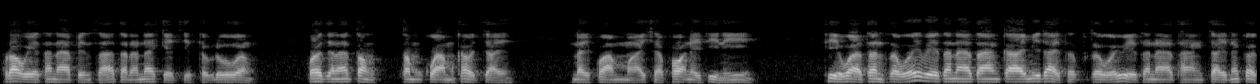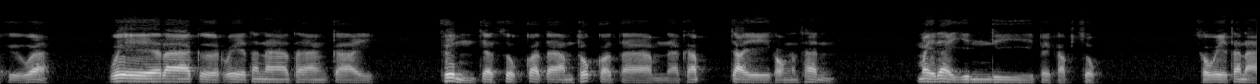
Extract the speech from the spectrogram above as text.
เพราะเวทนาเป็นสาธารณะแก่จิตทุกดวง เพราะฉะนั้นต้องทำความเข้าใจในความหมายเฉพาะในที่นี้ ที่ว่าท่านเสวยเวทนาทางกายไม่ได้เสวยเวทนาทางใจนั่นก็คือว่า เวลาเกิดเวทนาทางกายขึ้นจะสุขก็ตามทุกข์ก็ตามนะครับ ใจของท่าน ไม่ได้ยินดีไปกับสุขเวทนา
